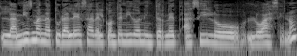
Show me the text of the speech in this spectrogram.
la misma naturaleza del contenido en Internet así lo, lo hace, ¿no?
